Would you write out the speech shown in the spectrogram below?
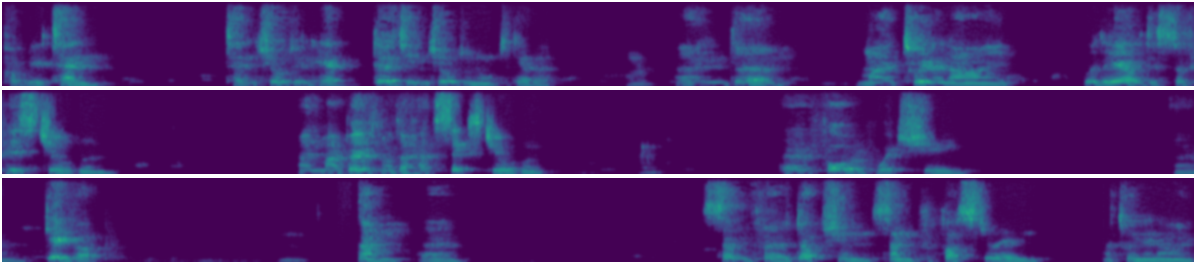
probably 10, 10 children. He had 13 children altogether. Mm. And um, my twin and I were the eldest of his children. And my birth mother had six children uh, four of which she um, gave up. Mm. Some, uh, some for adoption, some for fostering, my twin and I.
